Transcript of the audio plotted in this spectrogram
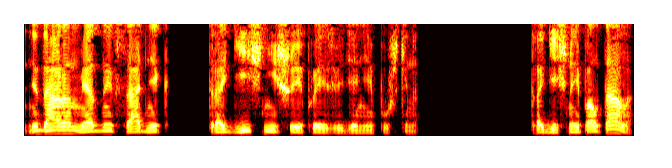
Недаром «Медный всадник» — трагичнейшее произведение Пушкина. Трагичная и Полтава,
